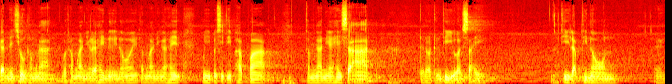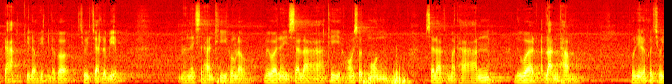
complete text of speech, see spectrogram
กันในช่วงทำงาน ว่าทำงานอย่างไรให้เหนื่อยน้อยทำงานยังไงให้มีประสิทธิภาพมากทำงานยังไงให้สะอาดแต่เราถึงที่อยู่อาศัย ที่หลับที่นอน ต่างๆที่เราเห็นแล้วก็ช่วยจัดระเบียบในสถานที่ของเรา ไม่ว่าในศาลาที่หอสดมนศาลากรรมฐาน หรือว่าลานธรรมพวกนี้เราก็ช่วย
